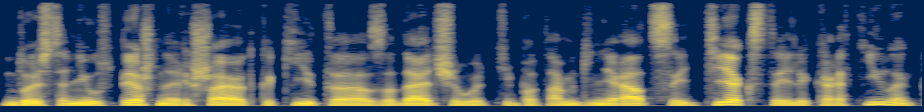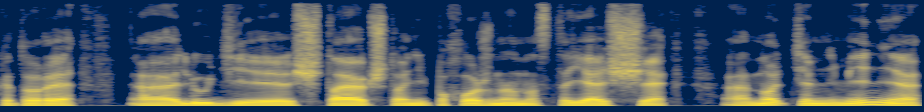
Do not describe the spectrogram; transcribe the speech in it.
Ну, то есть они успешно решают какие-то задачи, вот типа там генерации текста или картинок, которые э, люди считают, что они похожи на настоящие, э, но тем не менее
